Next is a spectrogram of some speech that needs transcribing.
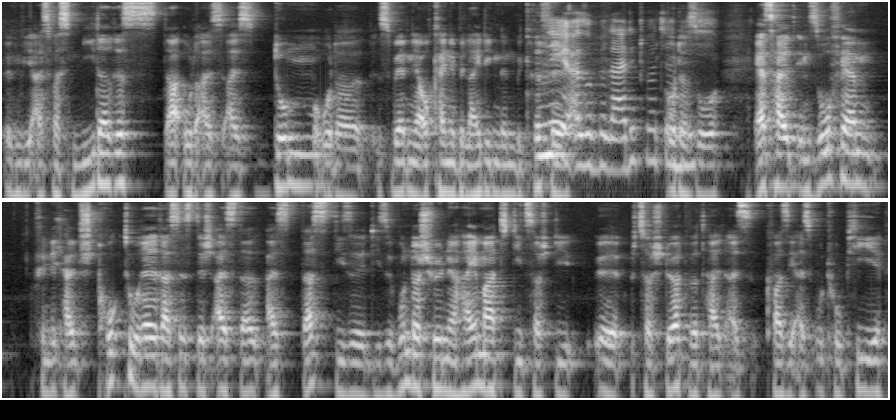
irgendwie als was Niederes da oder als, als dumm oder es werden ja auch keine beleidigenden Begriffe Nee, also beleidigt wird ja oder nicht. so. Er ist halt insofern, finde ich, halt strukturell rassistisch, als, da, als dass diese, diese wunderschöne Heimat, die, zer, die äh, zerstört wird, halt als quasi als Utopie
